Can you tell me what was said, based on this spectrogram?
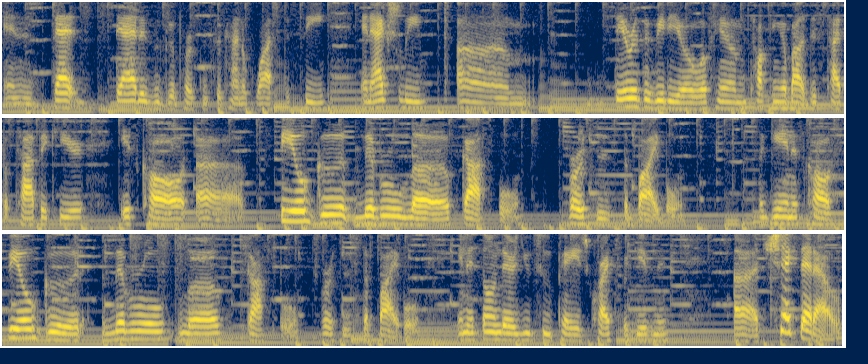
and that that is a good person to kind of watch to see. And actually, um, there is a video of him talking about this type of topic here. It's called uh, "Feel Good Liberal Love Gospel versus the Bible." Again, it's called Feel Good Liberal Love Gospel versus the Bible. And it's on their YouTube page, Christ Forgiveness. Uh, check that out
